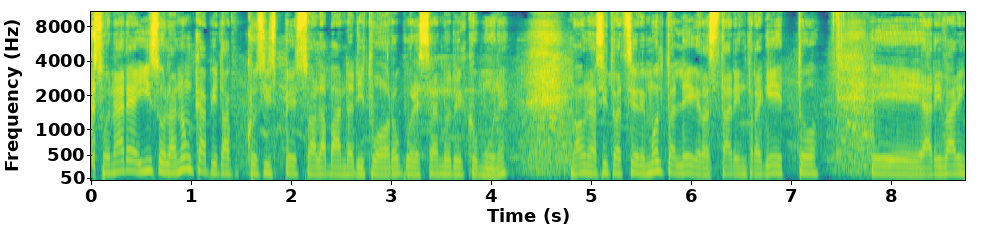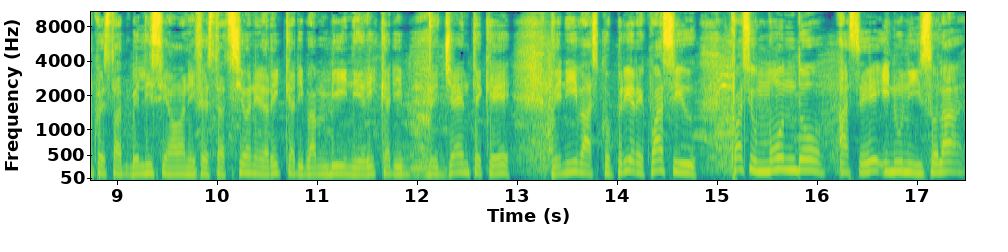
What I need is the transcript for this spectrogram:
suonare a Isola non capita così spesso alla banda di Tuoro pur essendo del comune ma è una situazione molto allegra stare in traghetto e arrivare in questa bellissima manifestazione ricca di bambini, ricca di gente che veniva a scoprire quasi, quasi un mondo a sé in un'isola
